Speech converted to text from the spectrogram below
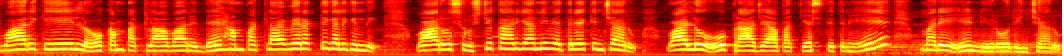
వారికి లోకం పట్ల వారి దేహం పట్ల విరక్తి కలిగింది. వారు సృష్టి కార్యాన్ని వ్యతిరేకించారు. వాళ్ళు ప్రాజాపత్య స్థితిని మరి నిరోధించారు?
